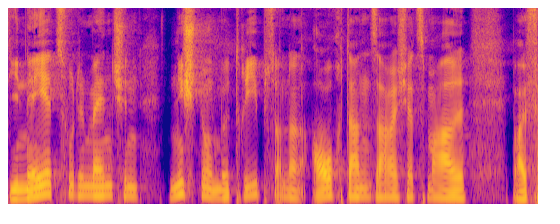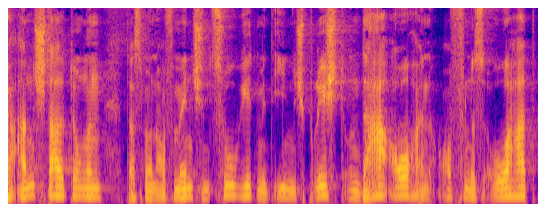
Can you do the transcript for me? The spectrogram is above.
die Nähe zu den Menschen, nicht nur im Betrieb, sondern auch dann, sage ich jetzt mal, bei Veranstaltungen, dass man auf Menschen zugeht, mit ihnen spricht und da auch ein offenes Ohr hat,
